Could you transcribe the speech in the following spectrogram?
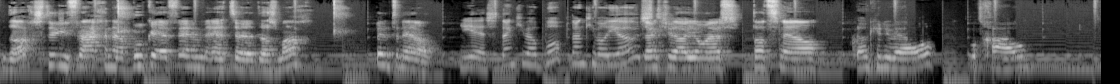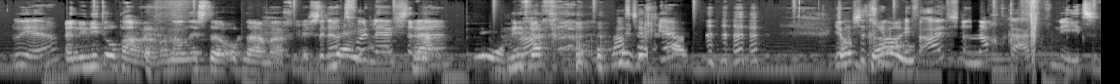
Dag, stuur je vragen naar boekenfm.dasmag.nl Yes, dankjewel Bob, dankjewel Joost. Dankjewel jongens, tot snel. Dank jullie wel. Tot gauw. Doei hè. En nu niet ophangen, want dan is de opname gewist. Bedankt Nee. voor het luisteren. Ja. Niet Wat? weg. Wat zeg je? Jongens, het ging wel even uit als een nachtkaart of niet?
